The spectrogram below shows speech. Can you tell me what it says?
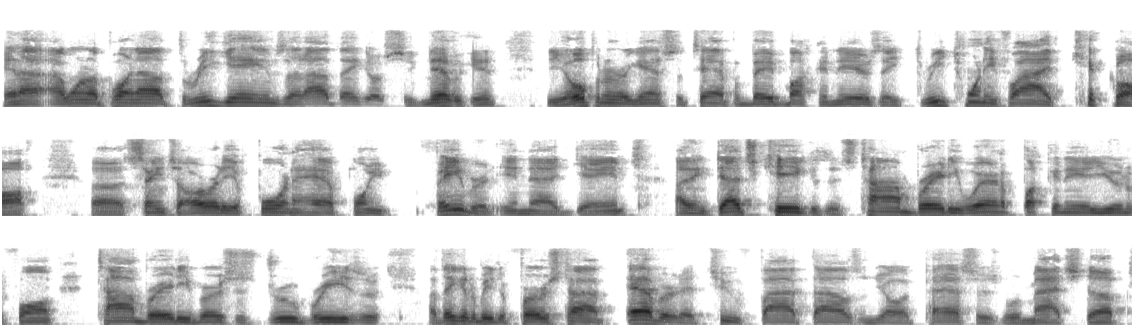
And I, I want to point out three games that I think are significant. The opener against the Tampa Bay Buccaneers, a 325 kickoff. Uh, Saints are already a four and a half point favorite in that game. I think that's key because it's Tom Brady wearing a Buccaneer uniform. Tom Brady versus Drew Brees. I think it'll be the first time ever that two 5,000 yard passers were matched up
